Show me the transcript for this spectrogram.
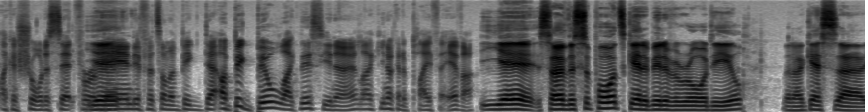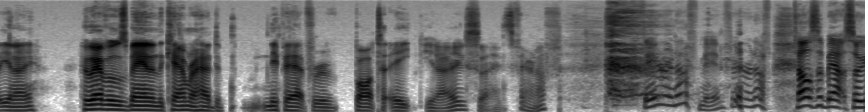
like a shorter set for a Yeah. band if it's on a big da- a big bill like this. You know, like you're not going to play forever. Yeah, so the supports get a bit of a raw deal, but I guess uh, you know, whoever was manning the camera had to nip out for a bite to eat. You know, so it's fair enough. Fair enough, man. Fair enough. Tell us about. So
